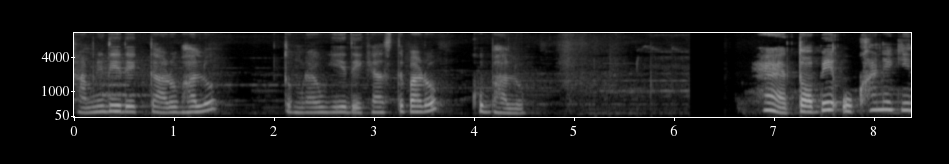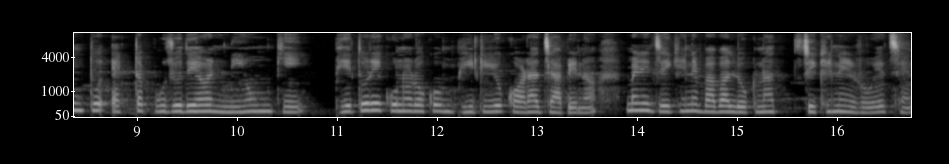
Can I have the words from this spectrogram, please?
সামনে দিয়ে দেখতে আরও ভালো, তোমরাও গিয়ে দেখে আসতে পারো, খুব ভালো। হ্যাঁ তবে ওখানে কিন্তু একটা পুজো দেওয়ার নিয়ম কি? ভেতরে কোনো রকম ভিডিও করা যাবে না। মানে যেখানে বাবা লোকনাথ যেখানে রয়েছেন,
